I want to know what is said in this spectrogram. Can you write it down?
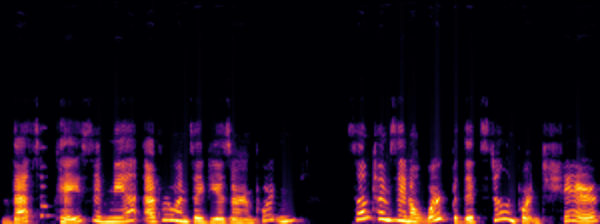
That's okay, said Mia. Everyone's ideas are important. Sometimes they don't work, but it's still important to share.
